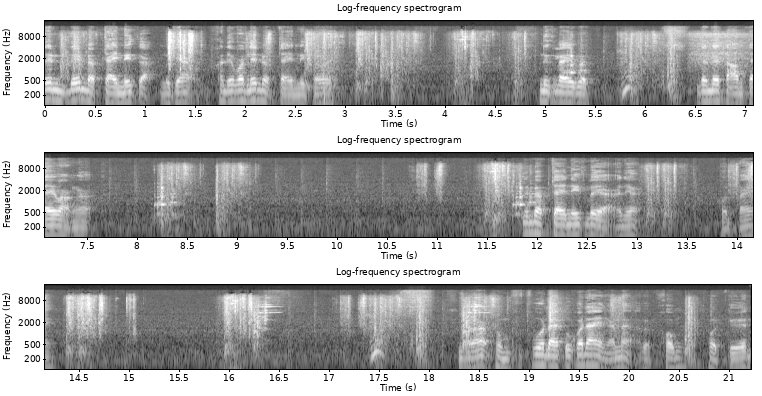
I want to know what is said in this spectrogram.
เล่นเล่นแบบใจนึกอะเมื่อกี้เขาเรียกว่าเล่นแบบใจนึกเลยนึกอะไรแบบเล่นได้ตามใจหวังอะเล่นแบบใจนึกเลยอะอันเนี้ยกดไปมาแล้วผมพูดอะไรกูก็ได้อย่างนั้นอะแบบคมโหดเกิน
